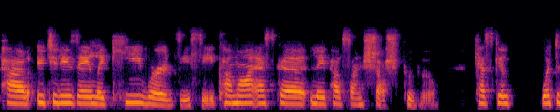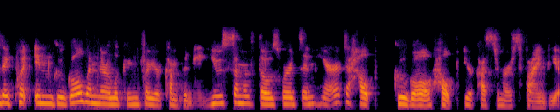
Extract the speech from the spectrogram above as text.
par utiliser les keywords ici. Comment est-ce que les personnes cherchent pour vous? Qu'est-ce qu'ils what do they put in Google when they're looking for your company? Use some of those words in here to help Google help your customers find you.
